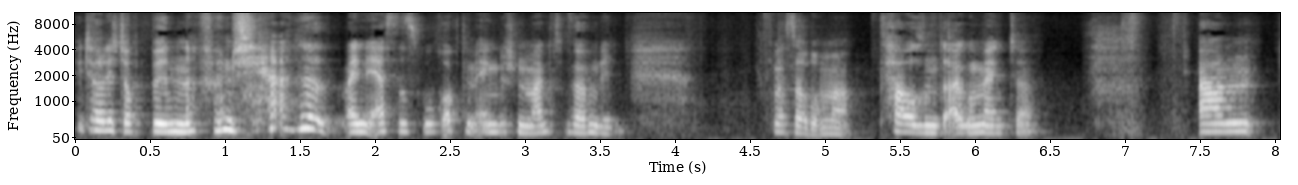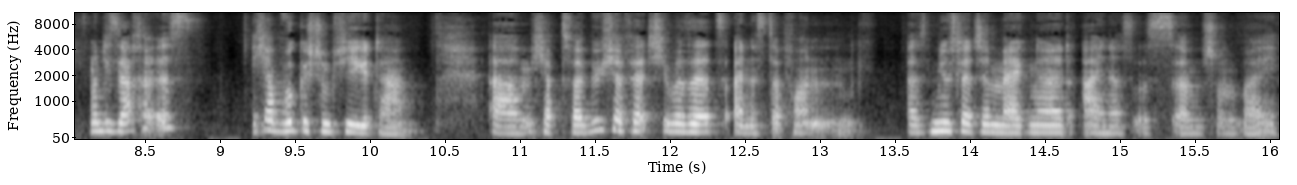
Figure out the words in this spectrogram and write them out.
wie toll ich doch bin, nach fünf Jahren mein erstes Buch auf dem englischen Markt zu veröffentlichen. Was auch immer. Tausend Argumente. Ähm, und die Sache ist, ich habe wirklich schon viel getan. Ähm, ich habe zwei Bücher fertig übersetzt. Eines davon als Newsletter Magnet, eines ist ähm, schon bei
